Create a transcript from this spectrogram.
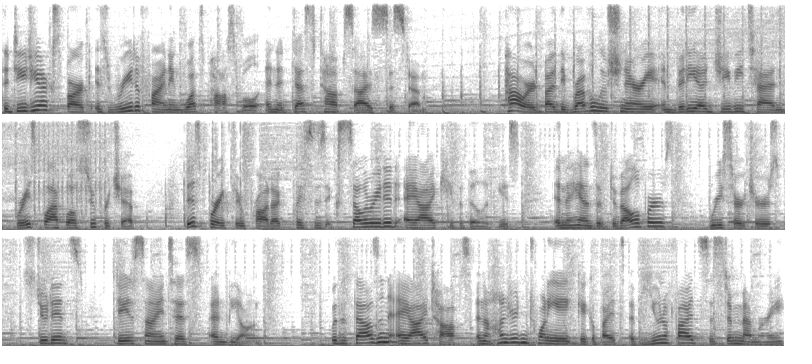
the DGX Spark is redefining what's possible in a desktop sized system. Powered by the revolutionary NVIDIA GB10 Grace Blackwell Superchip, this breakthrough product places accelerated AI capabilities in the hands of developers, researchers, students, data scientists, and beyond. With 1,000 AI TOPS and 128 gigabytes of unified system memory,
